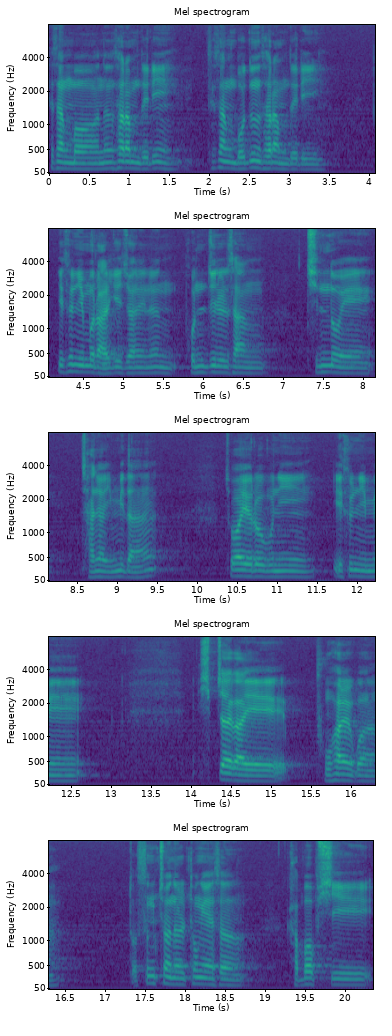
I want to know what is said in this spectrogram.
세상 많은 사람들이 세상 모든 사람들이 예수님을 알기 전에는 본질상 진노의 자녀입니다. 저와 여러분이 예수님의 십자가의 부활과 또 승천을 통해서 값없이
